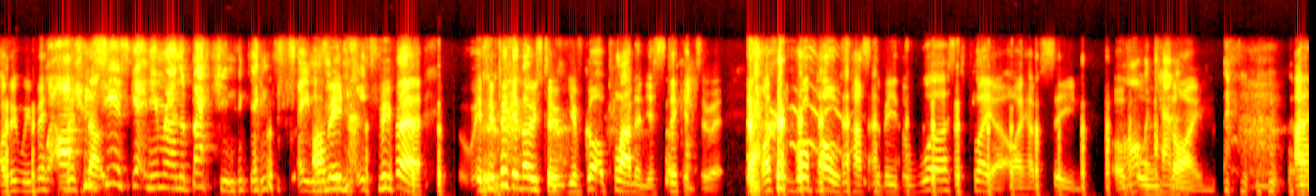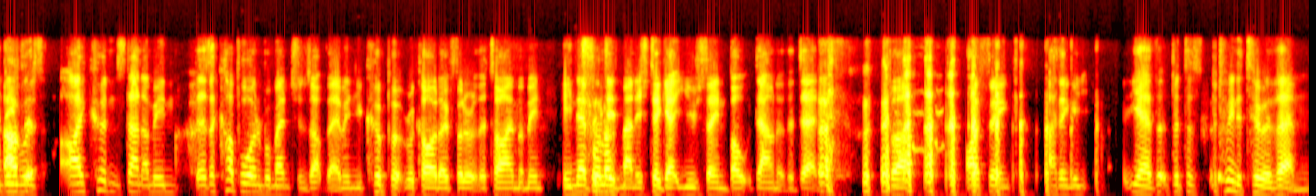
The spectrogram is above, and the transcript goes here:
I think we missed, Well, I missed can out. see us getting him around the back in the game the same I mean, team. to be fair, if you're picking those two, you've got a plan and you're sticking to it. I think Rob Hulse has to be the worst player I have seen of Mark all Cannon. time. And he I've- was, I couldn't stand. I mean, there's a couple honourable mentions up there. I mean, you could put Ricardo Fuller at the time. I mean, he never Fuller. did manage to get Usain Bolt down at the den. but I think, I think, yeah. th- But the, between the two of them,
